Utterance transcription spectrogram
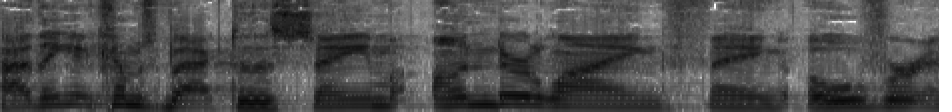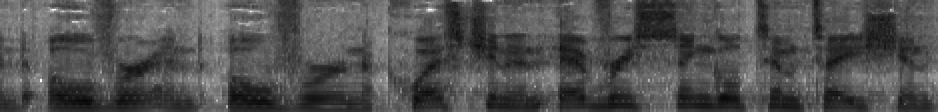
I think it comes back to the same underlying thing over and over and over. And a question in every single temptation.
